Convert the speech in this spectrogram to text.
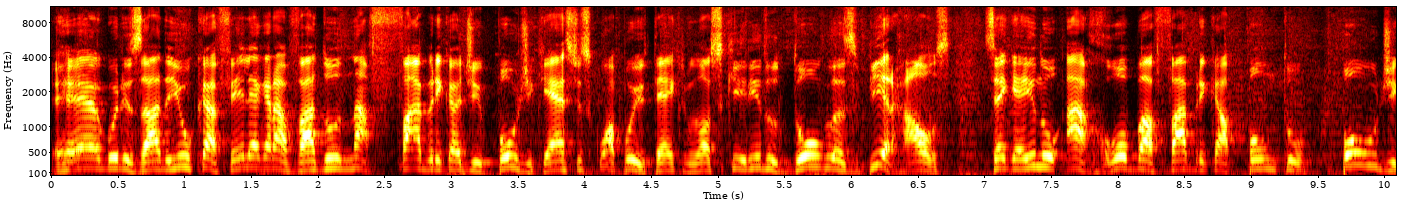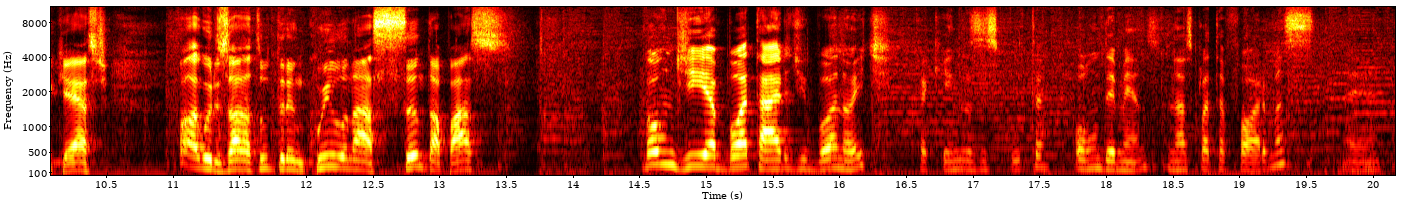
É, gurizada, e o café ele é gravado na fábrica de podcasts com apoio técnico nosso querido Douglas Beerhouse. Segue aí no arroba fábrica.podcast. Fala, gurizada, tudo tranquilo na Santa Paz? Bom dia, boa tarde, boa noite para quem nos escuta on demand nas plataformas. É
